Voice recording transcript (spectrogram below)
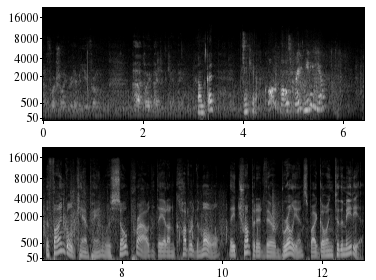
Unfortunately, prohibit you from uh, coming back to the campaign. Sounds good. Okay. Thank you. Cool. Well, it was great meeting you. The Feingold campaign was so proud that they had uncovered the mole, they trumpeted their brilliance by going to the media.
